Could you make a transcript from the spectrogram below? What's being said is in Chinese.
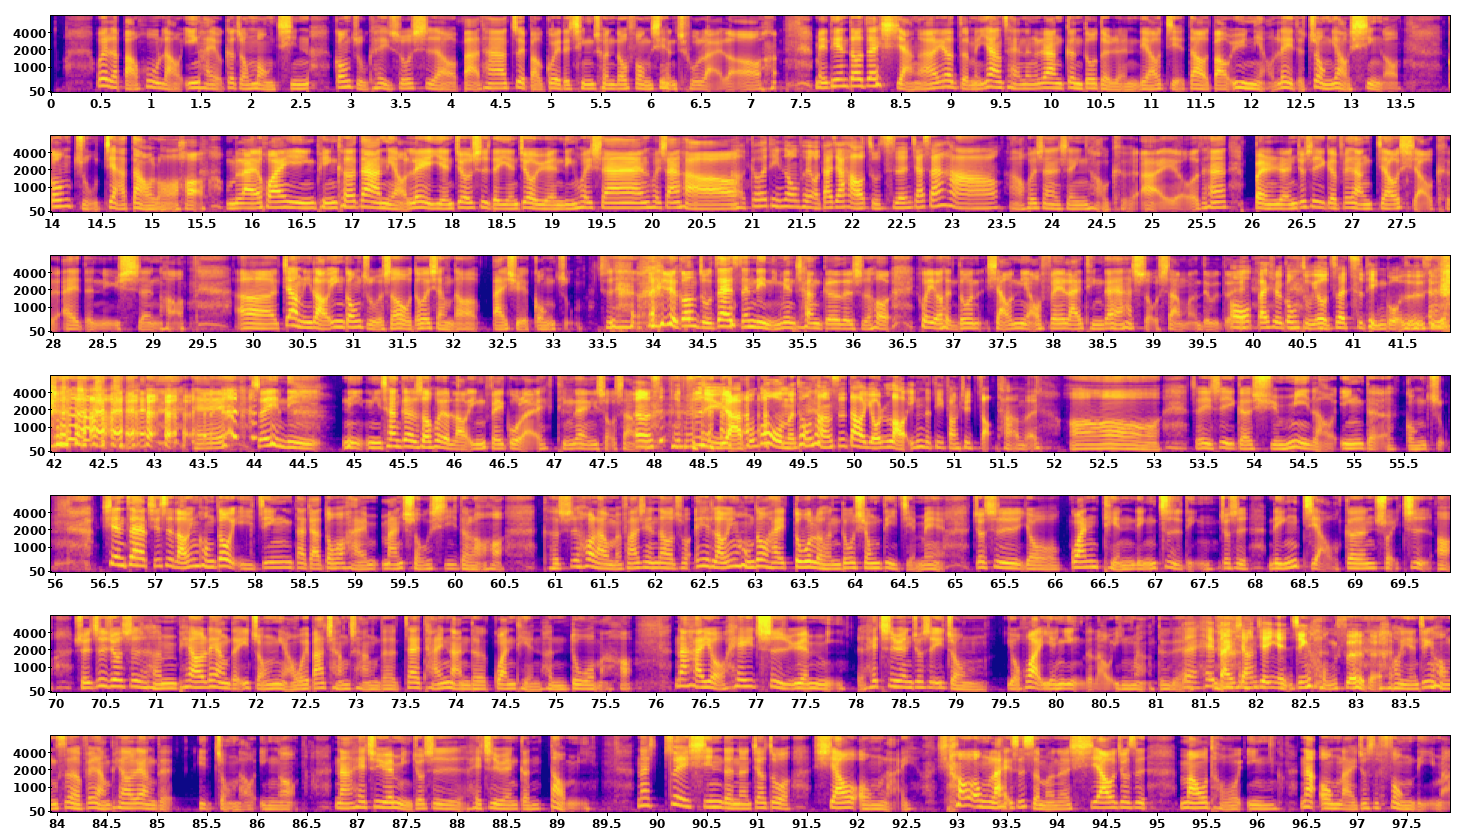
为了保护老鹰，还有各种猛禽，公主可以说是哦，把她最宝贵的青春都奉献出来了哦。每天都在想啊，要怎么样才能让更多的人了解到保育鸟类的重要性哦。公主驾到了哈，我们来欢迎屏科大鸟类研究室的研究员林慧珊。慧珊好。啊，各位听众朋友，大家好，主持人嘉珊好。好，慧珊的声音好可爱哦，她本人就是一个非常娇小可爱的女生哈。呃，叫你老鹰公主的时候，我都会想到白雪公主，就是 白雪公主在森林里面唱歌的时候，会有很多小鸟飞来停在她手上嘛，对不对？哦，白雪公主也有在吃苹果，是不是？哎。所以你你你唱歌的时候会有老鹰飞过来停在你手上？嗯、呃，是不至于啊。不过我们通常是到有老鹰的地方去找他们。哦，所以是一个寻觅老鹰的公主。现在其实老鹰红豆已经大家都还蛮熟悉的了哈。可是后来我们发现到说，哎，老鹰红豆还多了很多兄弟姐妹，就是有关田林志玲，就是菱角跟水蛭啊。水蛭就是很漂亮的一种鸟，尾巴长长的，在台南的官田很多嘛哈。那还有黑翅鸢米，黑翅鸢就是一种。有画眼影的老鹰嘛，对不对？对，黑白相间，眼睛红色的哦，眼睛红色，非常漂亮的一种老鹰哦。那黑翅鸢米就是黑翅鸢跟稻米。那最新的呢，叫做萧翁来。肖翁来是什么呢？肖就是猫头鹰，那翁来就是凤梨嘛。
